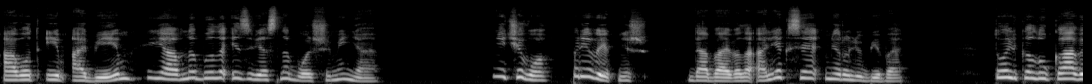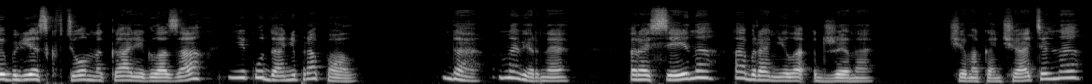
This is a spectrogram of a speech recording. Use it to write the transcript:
а вот им обеим явно было известно больше меня. «Ничего, привыкнешь», — добавила Алексия миролюбиво. Только лукавый блеск в темно-карих глазах никуда не пропал. «Да, наверное», — рассеянно обронила Джена чем окончательно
